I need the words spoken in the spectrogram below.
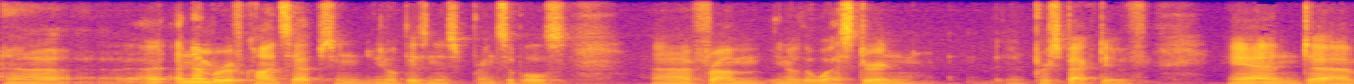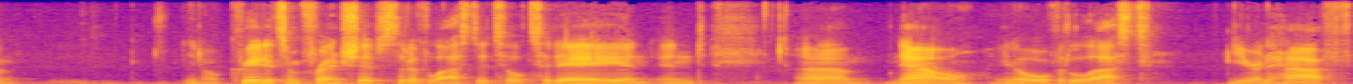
a, a, number of concepts and you know business principles uh, from you know the Western perspective, and. Um, you know, created some friendships that have lasted till today, and and um, now, you know, over the last year and a half,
